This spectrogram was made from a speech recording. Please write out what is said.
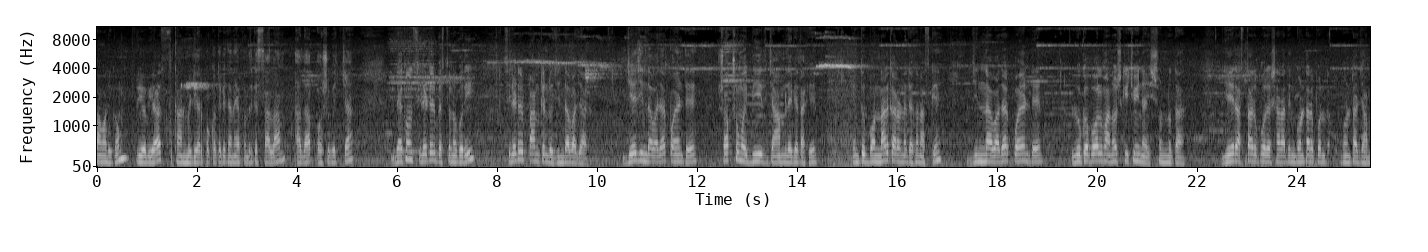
আসসালামু আলাইকুম। প্রিয় বিয়াস খান মিডিয়ার পক্ষ থেকে জানাই আপনাদেরকে সালাম, আদাব ও শুভেচ্ছা। দেখুন, সিলেটের ব্যস্ত নগরী সিলেটের প্রাণকেন্দ্র জিন্দাবাজার। যে জিন্দাবাজার পয়েন্টে সবসময় বীর, জাম লেগে থাকে, কিন্তু বন্যার কারণে দেখুন আজকে জিন্দাবাজার পয়েন্টে লোকবল মানুষ কিছুই নাই, শূন্যতা। যে রাস্তার উপরে সারাদিন ঘণ্টার উপর ঘণ্টা জাম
